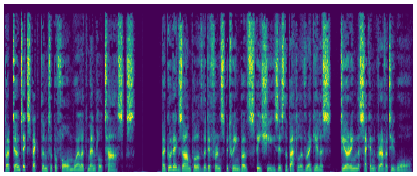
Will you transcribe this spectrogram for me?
But don't expect them to perform well at mental tasks. A good example of the difference between both species is the Battle of Regulus, during the Second Gravity War.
